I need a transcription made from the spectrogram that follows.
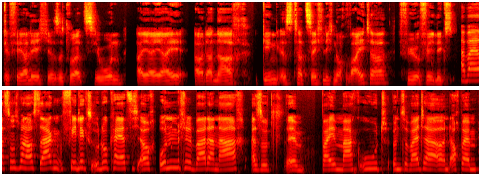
gefährliche Situation, eieiei, aber danach ging es tatsächlich noch weiter für Felix. Aber das muss man auch sagen, Felix Udukai hat sich auch unmittelbar danach, also äh, bei Marc Uth und so weiter und auch beim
